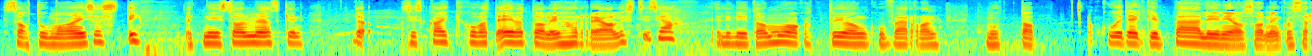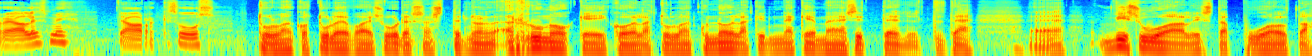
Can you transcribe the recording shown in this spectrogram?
satumaisesti. Et niissä on myöskin, no, siis kaikki kuvat eivät ole ihan realistisia, eli niitä on muokattu jonkun verran, mutta kuitenkin päälinjaus on niin kuin se realismi ja arkisuus tullaanko tulevaisuudessa sitten noilla runokeikoilla, tullaanko noillakin näkemään sitten tätä visuaalista puolta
